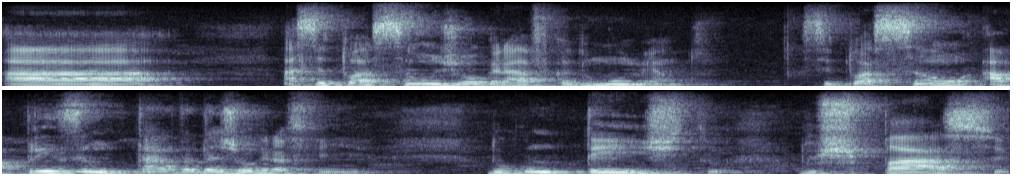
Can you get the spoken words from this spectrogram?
à, à situação geográfica do momento, situação apresentada da geografia, do contexto, do espaço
